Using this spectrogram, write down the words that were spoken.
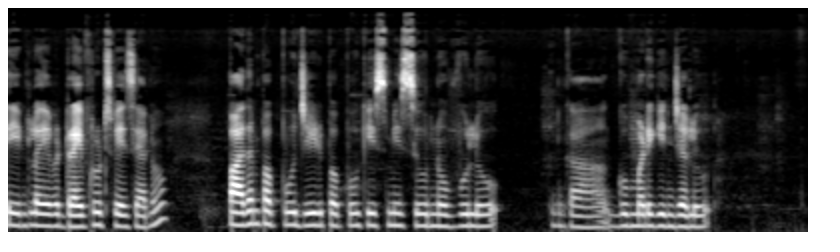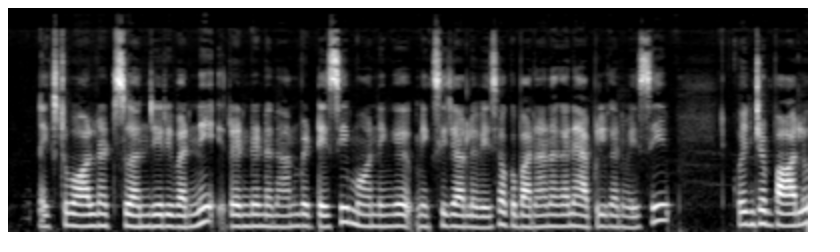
దీంట్లో ఏవో డ్రై ఫ్రూట్స్ వేశాను బాదం పప్పు జీడిపప్పు కిస్మిస్ నువ్వులు ఇంకా గుమ్మడి గింజలు నెక్స్ట్ వాల్నట్స్ అంజీర్ ఇవన్నీ రెండు రెండు నానబెట్టేసి మార్నింగ్ మిక్సీ జార్లో వేసి ఒక బనానా కానీ యాపిల్ కానీ వేసి కొంచెం పాలు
